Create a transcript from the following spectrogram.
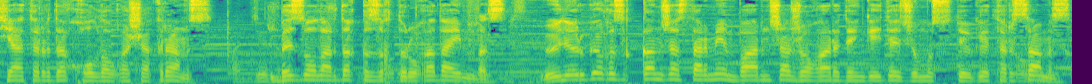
театрда қолдауға шақырамыз. Біз оларды қызықтыруға дайынбыз. Өнерге қызыққан жастармен барынша жоғары деңгейде жұмыс істеуге тырысамыз.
